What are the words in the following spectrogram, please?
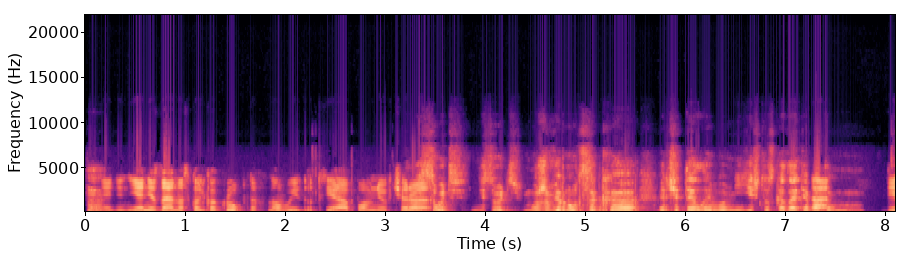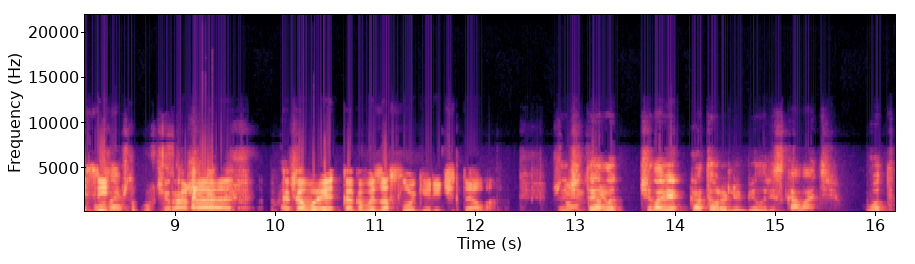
Хм. Я, я не знаю, насколько крупных, но выйдут. Я помню вчера... Ну, не суть, не суть. Можем вернуться к Речителлу, и мне есть что сказать, а да, потом узнаем, что было вчера. Э, каковы, каковы заслуги Речителла? Речителло – человек, который любил рисковать. Вот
